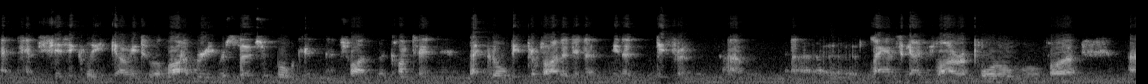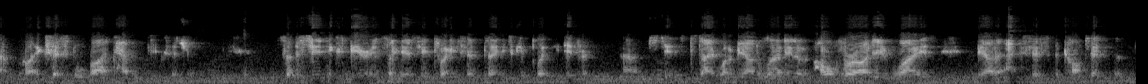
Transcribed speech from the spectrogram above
and, and physically go into a library, research a book, and, and find the content that could all be provided in a, in a different um, uh, landscape via a portal or via um, accessible via tablets, etc. So the student experience, I guess, in 2017 is completely different. Um, students today want to be able to learn in a whole variety of ways, be able to access the content that's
